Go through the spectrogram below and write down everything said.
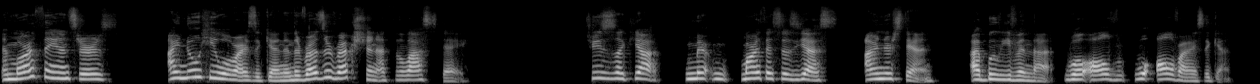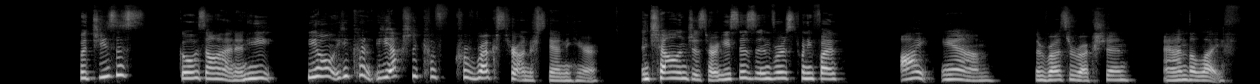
And Martha answers, I know he will rise again in the resurrection at the last day. Jesus is like, Yeah, Martha says, Yes, I understand. I believe in that. We'll all, we'll all rise again. But Jesus goes on and he, you know, he, can, he actually corrects her understanding here and challenges her. He says in verse 25, I am the resurrection and the life.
